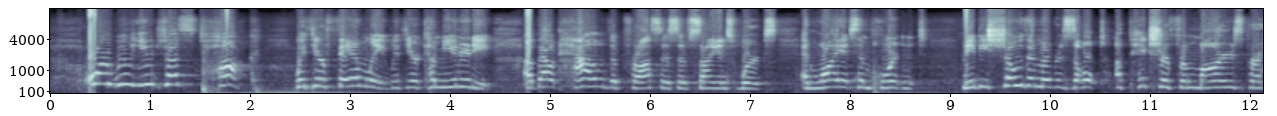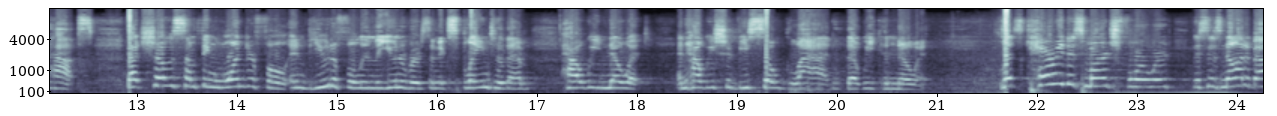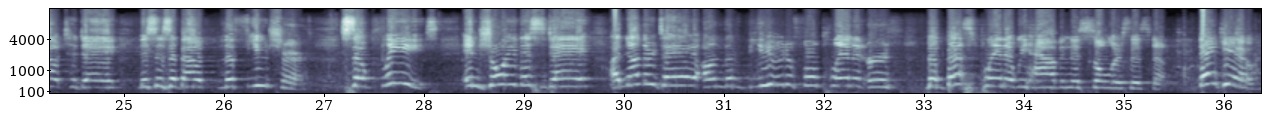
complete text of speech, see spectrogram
Or will you just talk with your family, with your community, about how the process of science works and why it's important? Maybe show them a result, a picture from Mars perhaps, that shows something wonderful and beautiful in the universe and explain to them how we know it and how we should be so glad that we can know it. Let's carry this march forward. This is not about today, this is about the future. So please enjoy this day, another day on the beautiful planet Earth, the best planet we have in this solar system. Thank you.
